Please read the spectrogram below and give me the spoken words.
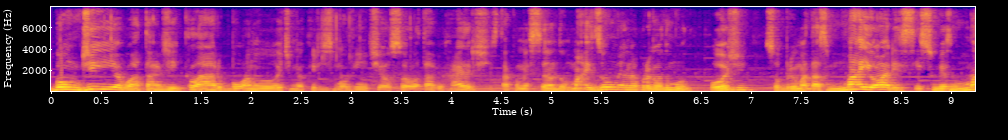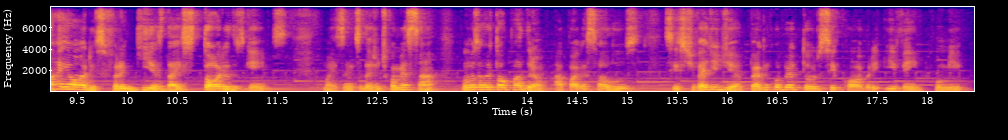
Bom dia, boa tarde e, claro, boa noite, meu queridíssimo ouvinte. Eu sou o Otávio Heidrich, está começando mais um Melhor Programa do Mundo. Hoje, sobre uma das maiores, isso mesmo, maiores franquias da história dos games. Mas antes da gente começar, vamos ao ritual padrão. Apaga essa luz, se estiver de dia, pega um cobertor, se cobre e vem comigo.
